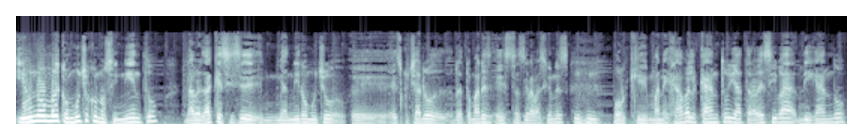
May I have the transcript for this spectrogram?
Y un hombre con mucho conocimiento, la verdad que sí se, me admiro mucho eh, escucharlo, retomar es- estas grabaciones, Ujú. porque manejaba el canto y a través iba ligando,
